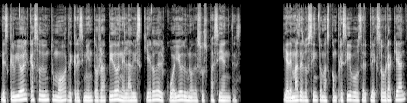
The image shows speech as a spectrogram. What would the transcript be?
describió el caso de un tumor de crecimiento rápido en el lado izquierdo del cuello de uno de sus pacientes. Y además de los síntomas compresivos del plexo braquial,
